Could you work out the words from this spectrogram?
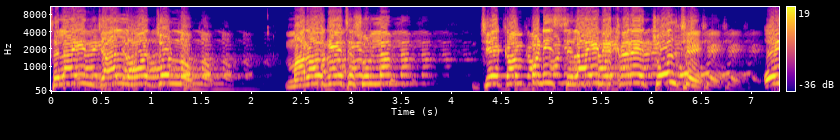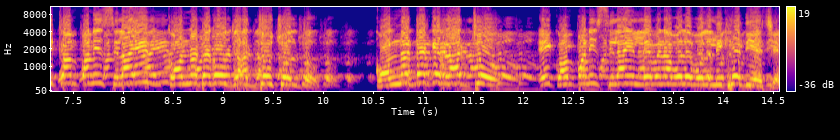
সেলাইন জাল হওয়ার জন্য মারাও গিয়েছে, শুনলাম। যে কোম্পানির সেলাইন এখানে চলছে, ওই কোম্পানির সেলাইন কর্ণাটকেও রাজ্যেও চলতো। কর্ণাটকের রাজ্য এই কোম্পানির সেলাইন নেবে না বলে বলে লিখে দিয়েছে।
